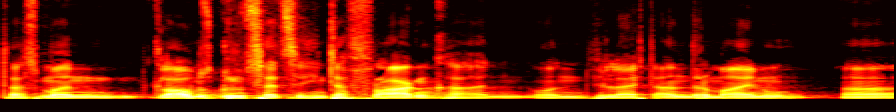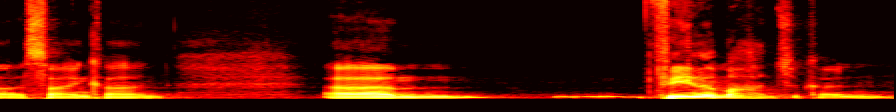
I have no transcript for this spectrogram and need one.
dass man Glaubensgrundsätze hinterfragen kann und vielleicht andere Meinung äh, sein kann. Ähm, Fehler machen zu können,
